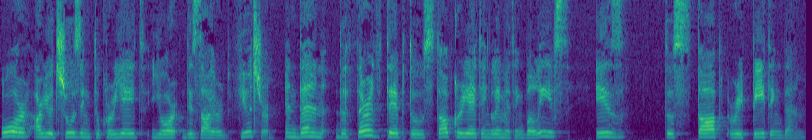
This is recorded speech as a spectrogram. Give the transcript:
Or are you choosing to create your desired future? And then the third tip to stop creating limiting beliefs is to stop repeating them.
